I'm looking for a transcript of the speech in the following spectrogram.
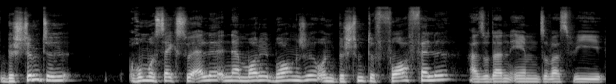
bestimmte Homosexuelle in der Modelbranche und bestimmte Vorfälle, also dann eben sowas wie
